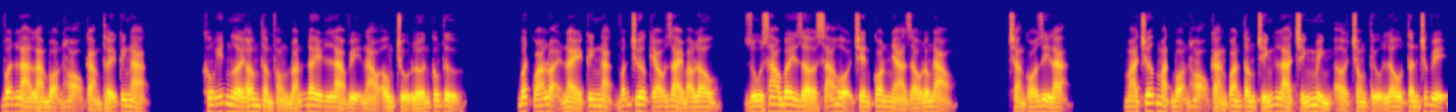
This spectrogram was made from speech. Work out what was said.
vẫn là làm bọn họ cảm thấy kinh ngạc. Không ít người âm thầm phỏng đoán đây là vị nào ông chủ lớn công tử. Bất quá loại này kinh ngạc vẫn chưa kéo dài bao lâu, dù sao bây giờ xã hội trên con nhà giàu đông đảo. Chẳng có gì lạ. Mà trước mặt bọn họ càng quan tâm chính là chính mình ở trong tiểu lâu tân chức vị.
